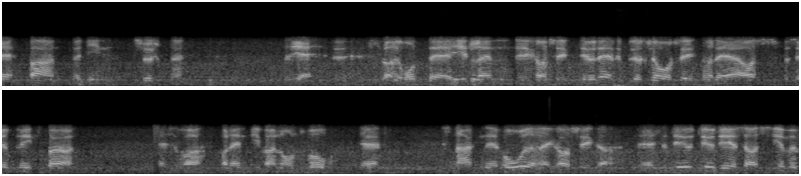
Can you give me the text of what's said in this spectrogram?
ja, barn med dine søskende, ja, øh, fløj rundt der i et eller andet, det er godt set. Det er jo der, det bliver sjovt at se, når det er også for eksempel ens børn. Altså, hvordan de var nogle små, ja, snakkende hoveder, ikke også, ikke? Og, altså, det er, jo, det er jo det, jeg så også siger med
